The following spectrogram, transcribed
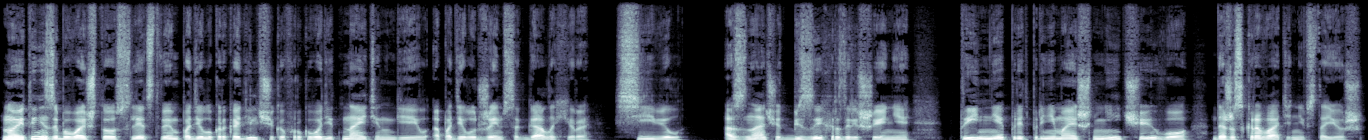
Но и ты не забывай, что следствием по делу крокодильщиков руководит Найтингейл, а по делу Джеймса Галлахера — Сивил. А значит, без их разрешения ты не предпринимаешь ничего, даже с кровати не встаешь.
